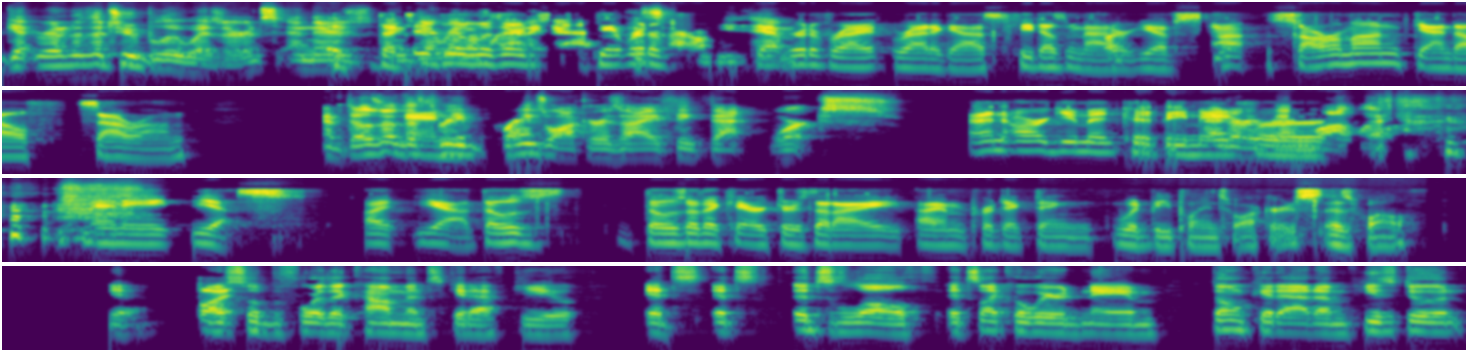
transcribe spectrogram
Get rid of the two blue wizards, and there's the two blue wizards. Get rid of get rid of Radagast. He doesn't matter. You have Sa- Saruman, Gandalf, Sauron. If those are the and, three planeswalkers, I think that works. An argument could be made for any. Yes, I yeah. Those those are the characters that I I'm predicting would be planeswalkers as well. Yeah. But, also, before the comments get after you, it's it's it's Lolth. It's like a weird name. Don't get at him. He's doing.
